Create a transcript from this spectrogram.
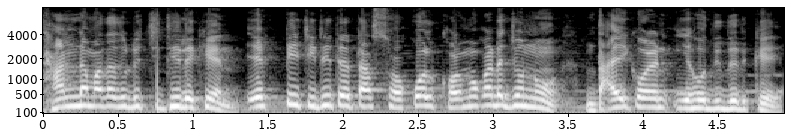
ঠান্ডা মাথা দুটি চিঠি লেখেন। একটি চিঠিতে তার সকল কর্মকাণ্ডের জন্য দায়ী করেন ইহুদিদেরকে।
